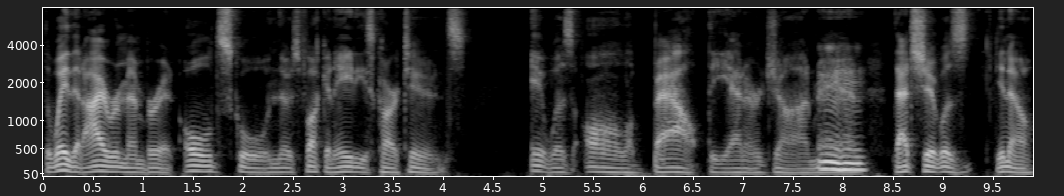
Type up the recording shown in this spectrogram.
the way that I remember it, old school in those fucking 80s cartoons, it was all about the Energon, man. Mm-hmm. That shit was, you know,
